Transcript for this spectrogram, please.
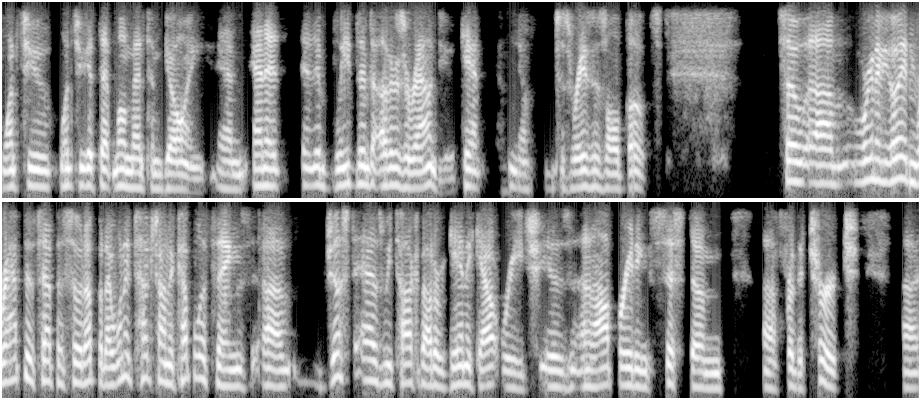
once you once you get that momentum going, and and it and it bleeds into others around you. It can't you know just raises all boats. So um, we're going to go ahead and wrap this episode up, but I want to touch on a couple of things. Uh, just as we talk about organic outreach is an operating system uh, for the church, uh,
